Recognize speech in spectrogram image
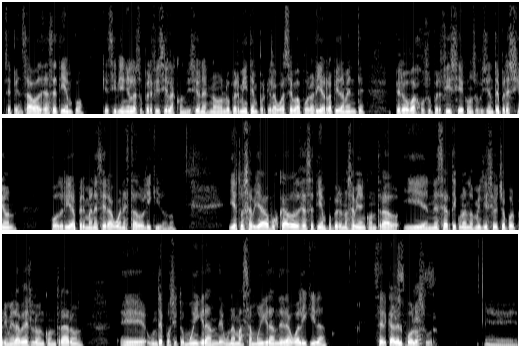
se, pensaba desde hace tiempo que si bien en la superficie las condiciones no lo permiten, porque el agua se evaporaría rápidamente, pero bajo superficie, con suficiente presión, podría permanecer agua en estado líquido, ¿no? Y esto se había buscado desde hace tiempo, pero no se había encontrado. Y en ese artículo en 2018 por primera vez lo encontraron eh, un depósito muy grande, una masa muy grande de agua líquida cerca del Polo es? Sur. Eh,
